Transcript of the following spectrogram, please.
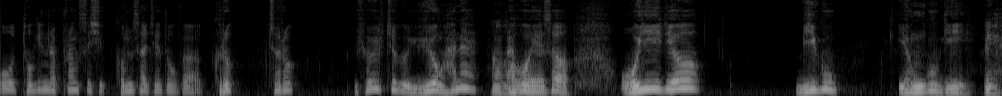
어, 독일이나 프랑스식 검사 제도가 그럭저럭 효율적이고 유용하네라고 해서 오히려 미국, 영국이 예.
